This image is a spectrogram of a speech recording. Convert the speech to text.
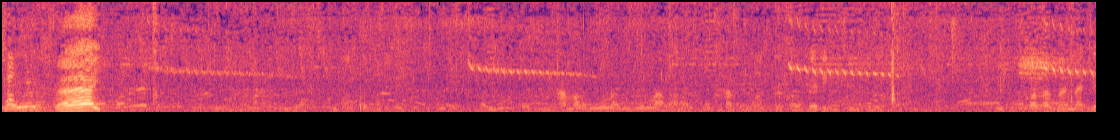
খান এই তোমার হাতে সব এই কথা কয় নাকি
